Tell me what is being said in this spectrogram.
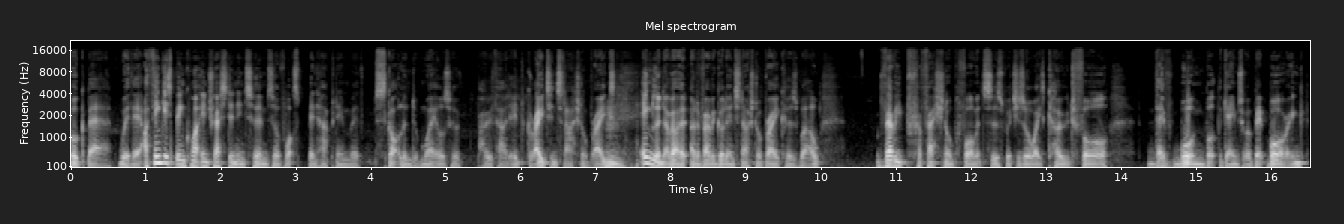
bugbear with it. I think it's been quite interesting in terms of what's been happening with Scotland and Wales, who have both had great international breaks. Mm. England have had a very good international break as well. Very professional performances, which is always code for they've won, but the games were a bit boring.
